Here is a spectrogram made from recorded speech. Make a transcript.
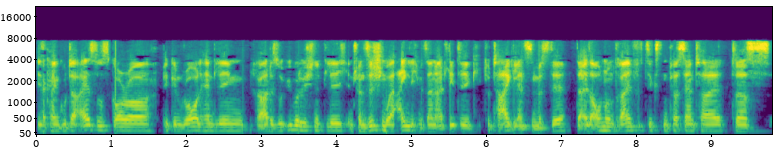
ist kein guter ISO-Scorer, Pick-and-Roll-Handling, gerade so überdurchschnittlich. In Transition, wo er eigentlich mit seiner Athletik total glänzen müsste, da ist er auch nur im 53. Percentile. Das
